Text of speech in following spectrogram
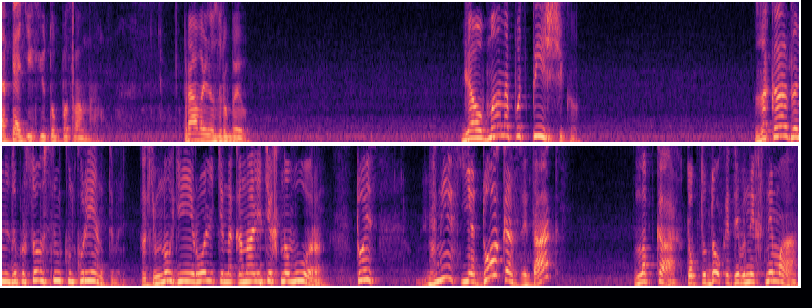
опять їх YouTube послав нахуй. Правильно зробив. Для обмана подписчиков. Заказы недобросовестными конкурентами, как и многие ролики на каналі Техноворон. Тобто, в них є докази, так? В лапках. Тобто доказів в них нема.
